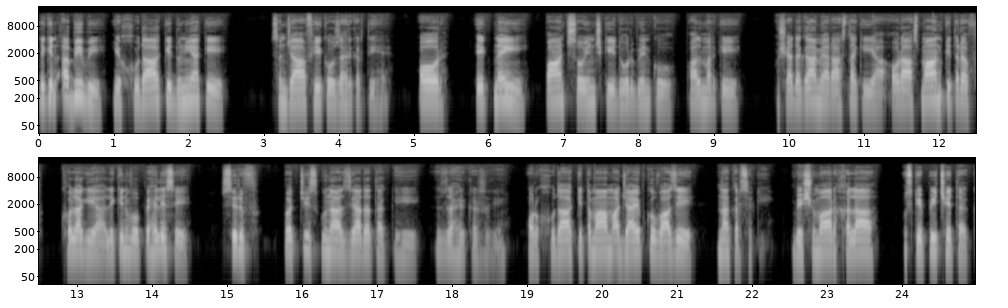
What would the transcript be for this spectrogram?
لیکن ابھی بھی یہ خدا کی دنیا کے سنجاف ہی کو ظاہر کرتی ہے اور ایک نئی پانچ سو انچ کی دوربین کو پالمر کی مشاہدہ گاہ میں آراستہ کیا اور آسمان کی طرف کھولا گیا، لیکن وہ پہلے سے صرف پچیس گنا زیادہ تک ہی ظاہر کر سکی اور خدا کی تمام عجائب کو واضح نہ کر سکی۔ بے شمار خلا اس کے پیچھے تک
